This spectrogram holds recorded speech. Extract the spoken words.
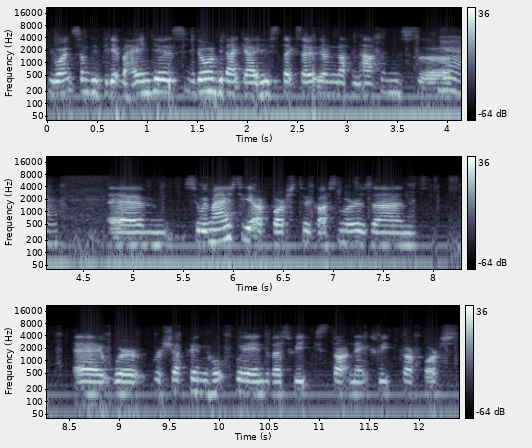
you want somebody to get behind you. It's, you don't want to be that guy who sticks out there and nothing happens. So, yeah. Um, so we managed to get our first two customers, and uh, we're we're shipping hopefully end of this week, start next week, our first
